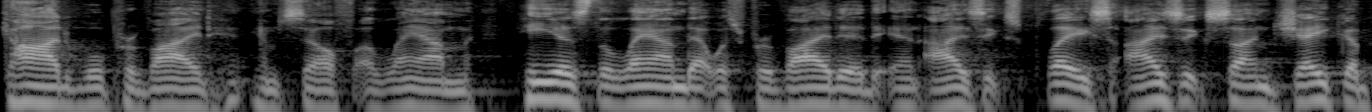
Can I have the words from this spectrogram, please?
God will provide himself a lamb he is the lamb that was provided in Isaac's place. Isaac's son Jacob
